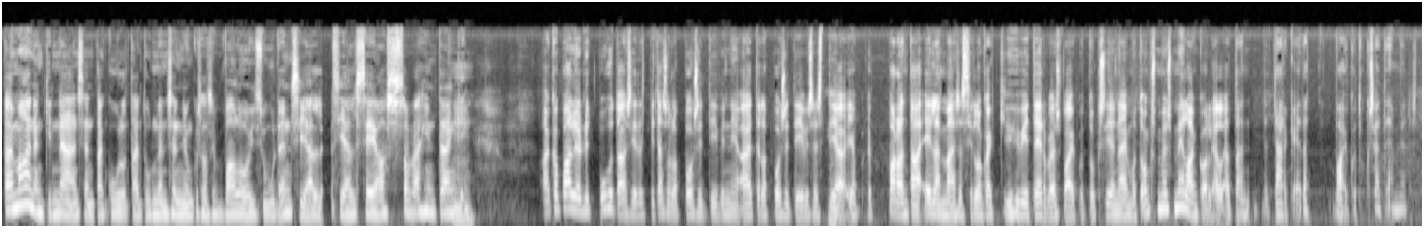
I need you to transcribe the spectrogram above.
tai mä ainakin näen sen tai kuulen tai tunnen sen jonkun sellaisen valoisuuden siellä, siellä seassa vähintäänkin. Mm aika paljon nyt puhutaan siitä, että pitäisi olla positiivinen ja ajatella positiivisesti mm. ja, ja parantaa elämäänsä. Silloin kaikki hyviä terveysvaikutuksia ja näin, mutta onko myös melankolialla jotain tärkeitä vaikutuksia teidän mielestä?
